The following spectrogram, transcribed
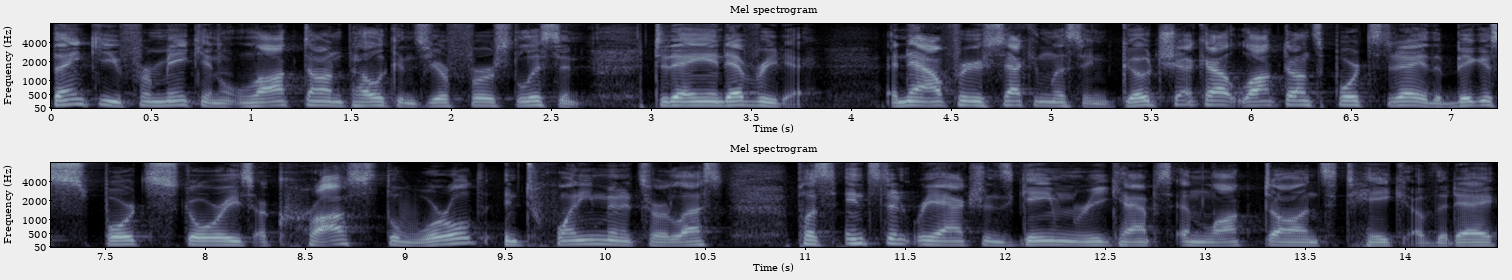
Thank you for making Locked On Pelicans your first listen today and every day. And now for your second listen, go check out Locked On Sports Today, the biggest sports stories across the world in 20 minutes or less, plus instant reactions, game recaps, and Locked On's take of the day.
